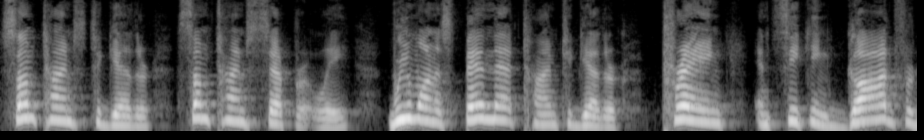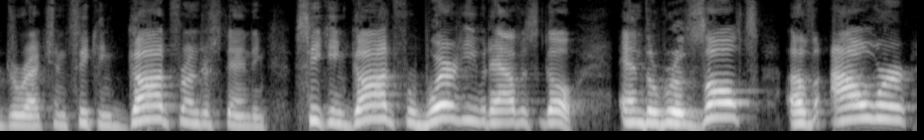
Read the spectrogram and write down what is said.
sometimes together, sometimes separately, we want to spend that time together praying and seeking God for direction, seeking God for understanding, seeking God for where He would have us go. And the results of our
